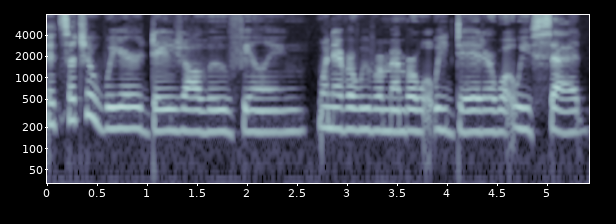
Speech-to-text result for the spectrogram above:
It's such a weird deja vu feeling whenever we remember what we did or what we've said.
